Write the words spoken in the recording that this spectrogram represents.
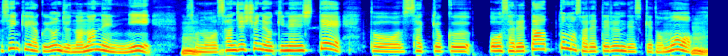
1947年に、うんその30周年を記念して、と作曲をされたともされてるんですけども、うん。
